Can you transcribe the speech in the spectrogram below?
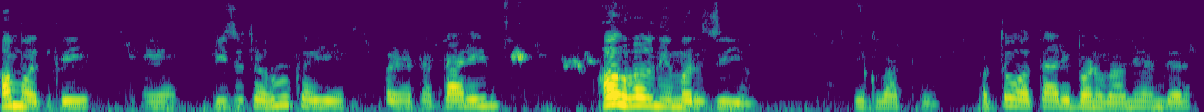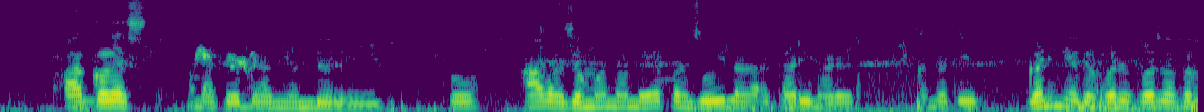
હમતથી એ બીજું તો શું કહીએ, પણ અત્યારે હવ હવની મરજી એમ. એક વાત છે. પણ તો અત્યારે ભણવાની અંદર આગળ જ અમારા ટેબડાની અંદર છે તો આવા જમાના મેં પણ જોયેલા, અત્યારે મારે ગમે તે ગણીએ તો વર વર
